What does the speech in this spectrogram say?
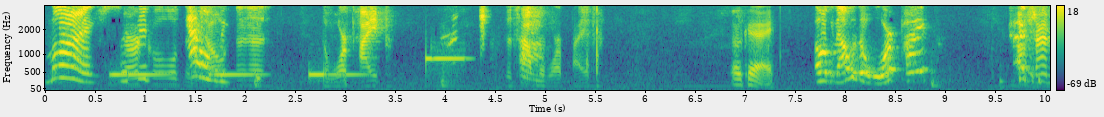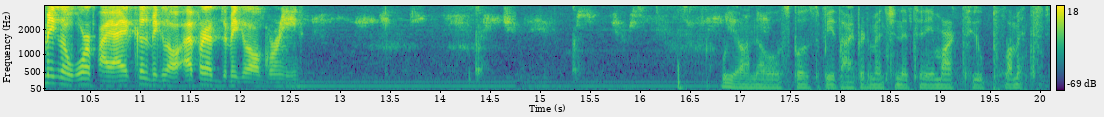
mine. The circle, the Ow. tone, the, the warp pipe, the top of the warp pipe. Okay. Oh, that was a warp pipe. I was trying to make it a warp pipe. I couldn't make it all. I forgot to make it all green. We all know it was supposed to be the hyperdimension Neptune Mark II plummet.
